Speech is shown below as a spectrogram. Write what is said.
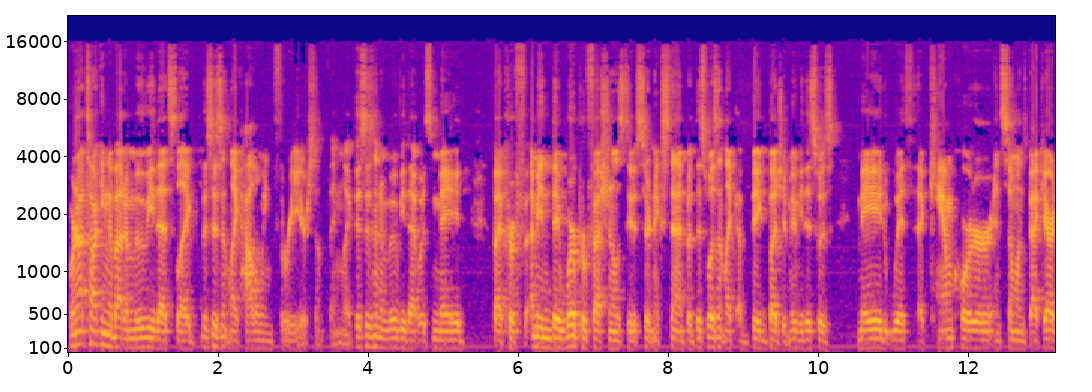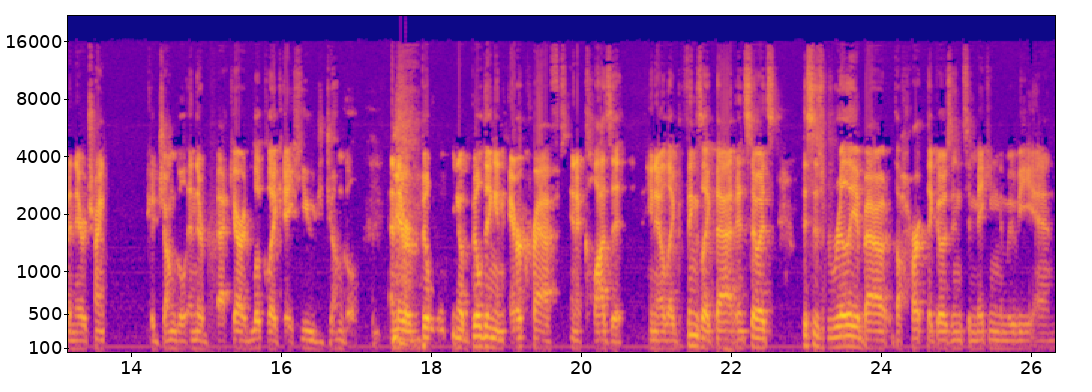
we're not talking about a movie that's like this isn't like Halloween 3 or something. Like this isn't a movie that was made by prof- I mean, they were professionals to a certain extent, but this wasn't like a big budget movie. This was made with a camcorder in someone's backyard and they were trying to make a jungle in their backyard look like a huge jungle. And they were building, you know, building an aircraft in a closet you know, like things like that. And so it's this is really about the heart that goes into making the movie and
